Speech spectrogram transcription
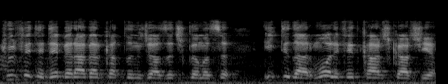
külfete de beraber katlanacağız açıklaması. İktidar muhalefet karşı karşıya.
